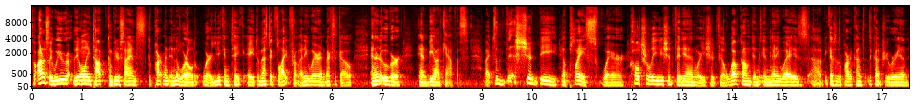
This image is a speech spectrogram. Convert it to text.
so honestly, we are the only top computer science department in the world where you can take a domestic flight from anywhere in Mexico and an Uber and be on campus. Right, so this should be a place where culturally you should fit in, where you should feel welcomed in, in many ways uh, because of the part of the country we're in.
